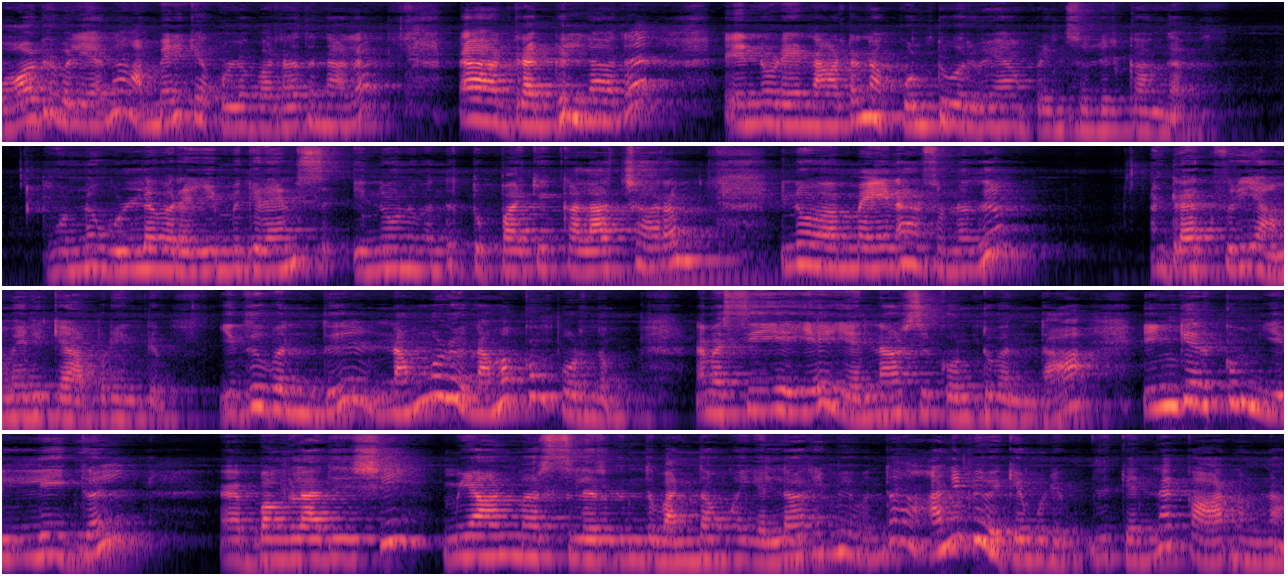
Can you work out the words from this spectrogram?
பார்டர் வழியாக தான் அமெரிக்காக்குள்ளே வர்றதுனால ட்ரக் இல்லாத என்னுடைய நாட்டை நான் கொண்டு வருவேன் அப்படின்னு சொல்லியிருக்காங்க. ஒன்று உள்ள வர இமிக்ரெண்ட்ஸ் இன்னொன்று வந்து துப்பாக்கி கலாச்சாரம். இன்னும் மெயினாக சொன்னது ட்ரக் ஃப்ரீ அமெரிக்கா அப்படின்ட்டு. இது வந்து நம்மளும் நமக்கும் பொருந்தும். நம்ம சிஏஏ என்ஆர்சி கொண்டு வந்தால் இங்கே இருக்கும் இல்லீகல் பங்களாதேஷி மியான்மர்ஸில் இருந்து வந்தவங்க எல்லாரையுமே வந்து அனுப்பி வைக்க முடியும். இதுக்கு என்ன காரணம்னா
